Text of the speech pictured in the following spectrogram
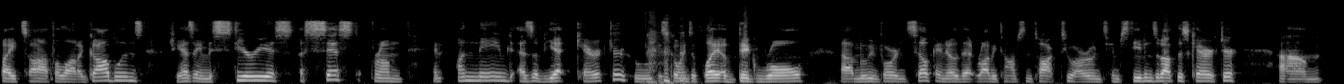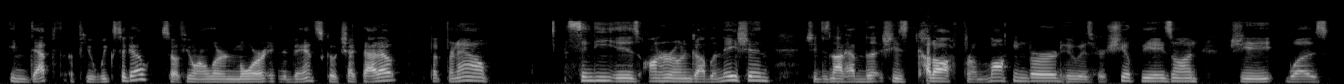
fights off a lot of goblins. She has a mysterious assist from an unnamed as of yet character who is going to play a big role uh, moving forward in Silk. I know that Robbie Thompson talked to our own Tim Stevens about this character um, in depth a few weeks ago. So if you want to learn more in advance, go check that out. But for now, Cindy is on her own in Goblin Nation. She does not have the. She's cut off from Mockingbird, who is her shield liaison. She was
